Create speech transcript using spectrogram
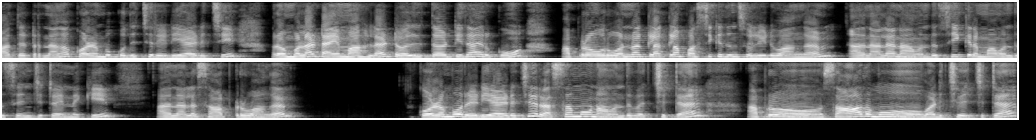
பார்த்துட்டு இருந்தாங்க. குழம்பு கொதித்து ரெடி ஆகிடுச்சு ரொம்பலாம் டைம் ஆகலை. டுவெல் தேர்ட்டி தான் இருக்கும். அப்புறம் ஒரு ஒன் ஓ கிளாக்லாம் பசிக்குதுன்னு சொல்லிடுவாங்க. அதனால் நான் வந்து சீக்கிரமாக வந்து செஞ்சிட்டேன் இன்றைக்கி அதனால் சாப்பிட்ருவாங்க குழம்பும் ரெடி ஆகிடுச்சு ரசமும் நான் வந்து வச்சுட்டேன். அப்புறம் சாதமும் வடித்து வச்சுட்டேன்.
